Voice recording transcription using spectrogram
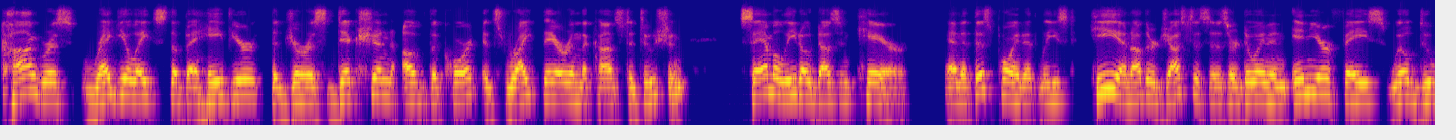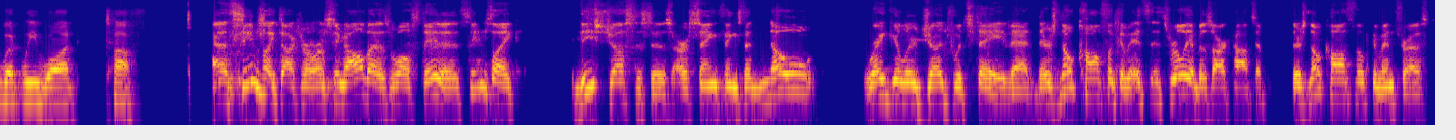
Congress regulates the behavior, the jurisdiction of the court. It's right there in the Constitution. Sam Alito doesn't care. And at this point, at least, he and other justices are doing an in your face, we'll do what we want tough. And it seems like, Dr. Ornstein, all that is well stated. It seems like these justices are saying things that no regular judge would say that there's no conflict of it's it's really a bizarre concept. There's no conflict of interest,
